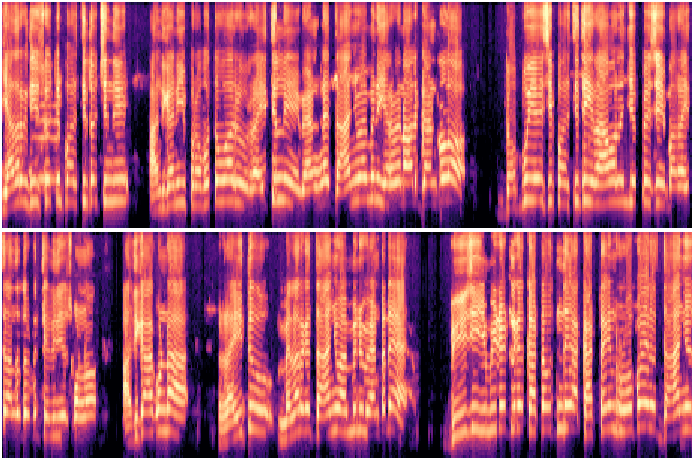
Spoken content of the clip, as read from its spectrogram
ఎదరికి తీసుకొచ్చిన పరిస్థితి వచ్చింది. అందుకని ఈ ప్రభుత్వం వారు రైతుల్ని వెంటనే ధాన్యం అమ్మిన ఇరవై నాలుగు గంటల్లో డబ్బు వేసి పరిస్థితి రావాలని చెప్పేసి మా రైతులందరితో తెలియజేసుకున్నాం. అది కాకుండా రైతు మిల్లర్గా ధాన్యం అమ్మిన వెంటనే బీజీ ఇమీడియట్గా కట్ అవుతుంది. ఆ కట్ అయిన రూపాయలు ధాన్యం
